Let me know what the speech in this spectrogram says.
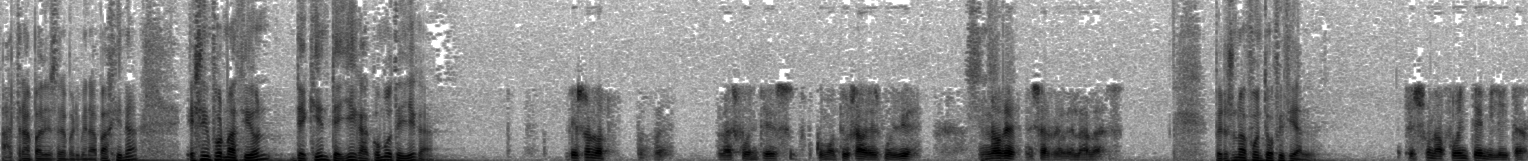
atrapa desde la primera página. Esa información, ¿de quién te llega? ¿Cómo te llega? Eso no. Las fuentes, como tú sabes muy bien, no deben ser reveladas. Pero es una fuente oficial. Es una fuente militar.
